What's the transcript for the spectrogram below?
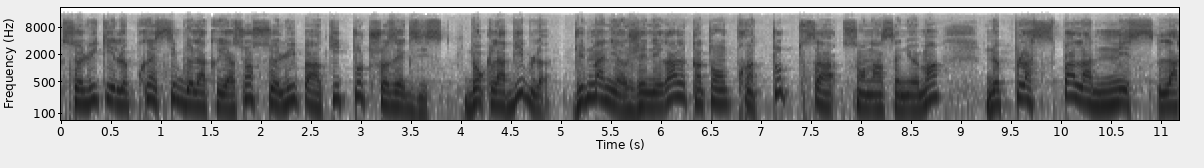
celui qui est le principe de la création, celui par qui toute chose existe. Donc la Bible, d'une manière générale, quand on prend tout ça, son enseignement, ne place pas la, la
